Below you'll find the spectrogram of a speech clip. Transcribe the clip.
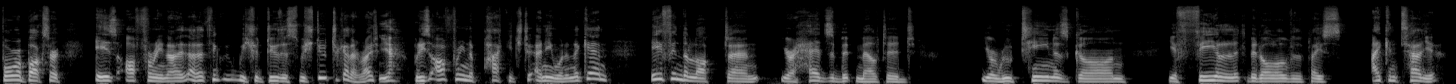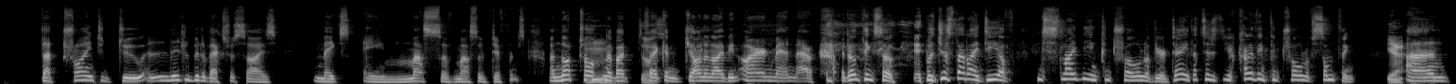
former boxer, is offering, and I, and I think we should do this, we should do it together, right? Yeah. But he's offering a package to anyone. And again, if in the lockdown your head's a bit melted, your routine is gone, you feel a little bit all over the place, I can tell you that trying to do a little bit of exercise makes a massive, massive difference. I'm not talking about Mm, does. fucking John and I being Iron Men now. I don't think so. but just that idea of slightly in control of your day. That's it. You're kind of in control of something. Yeah. And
